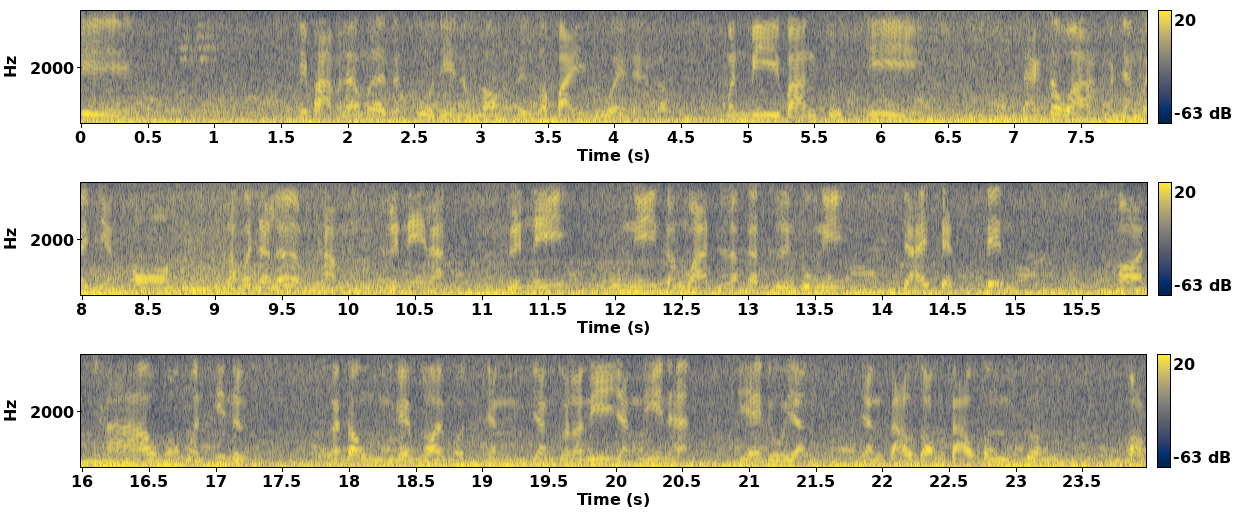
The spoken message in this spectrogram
ที่ที่ผ่านมาแล้วเมื่อสักครู่ที่น้องๆสื่อก็ไปด้วยเนี่ยครับมันมีบางจุดที่แสงสว่างมันยังไม่เพียงพอ เราก็จะเริ่มทำคืนนี้ละคืนนี้พรุ่งนี้กลางวันแล้วก็คืนพรุ่งนี้จะให้เสร็จสิ้นก่อนเช้าของวันที่หนึ่งก็ต้องเรียบร้อยหมดอย่างอย่างกรณีอย่างนี้นะฮะชี้ให้ดูอย่างอย่างเสาสองเสาตรงช่วงเกาะ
